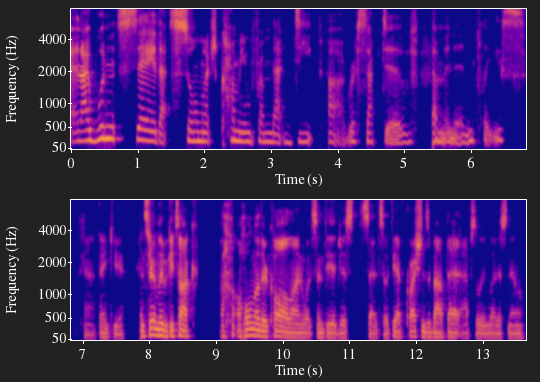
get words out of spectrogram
and I wouldn't say that's so much coming from that deep, uh, receptive, feminine place. Yeah, thank you. And certainly we could talk a whole nother call on what Cynthia just said. So if you have questions about that, absolutely let us know.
